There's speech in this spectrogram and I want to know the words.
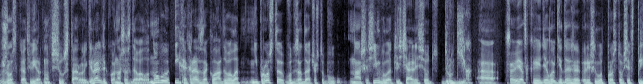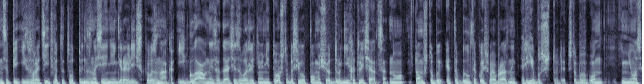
жестко отвергнув всю старую геральдику, она создавала новую, и как раз закладывала не просто вот задачу, чтобы наши символы отличались от других, а советская идеология даже решила вот просто вообще в принципе извратить вот это вот предназначение геральдического знака. И главной задачей заложить в него не то, чтобы с его помощью от других отличаться, но в том, чтобы это был такой своеобразный ребус, что ли, чтобы он нес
